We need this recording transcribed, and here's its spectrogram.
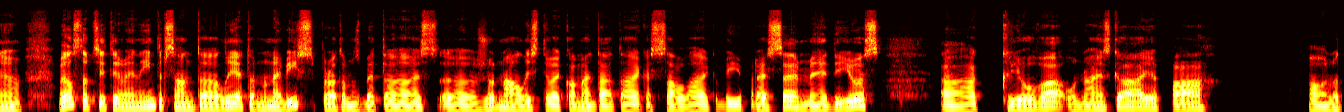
Jā. Vēl starp citu, viena interesanta lieta, nu ne visi, protams, bet uh, es, uh, žurnālisti vai komentētāji, kas savulaik bija presē, mēdījos, uh, kļuva un aizgāja pa uh, nu,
